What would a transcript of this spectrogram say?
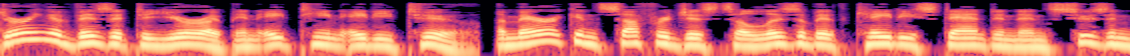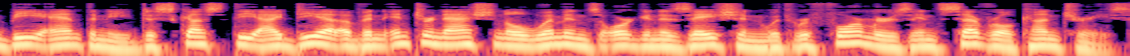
During a visit to Europe in 1882, American suffragists Elizabeth Cady Stanton and Susan B. Anthony discussed the idea of an international women's organization with reformers in several countries.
